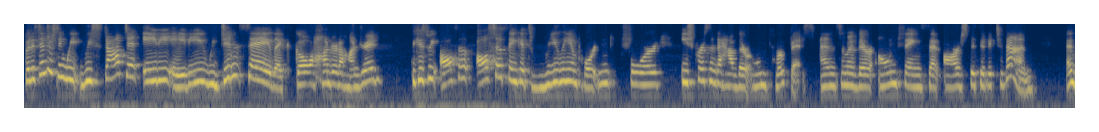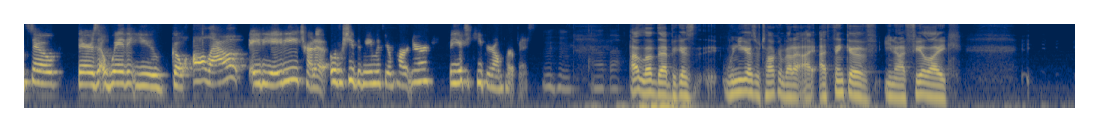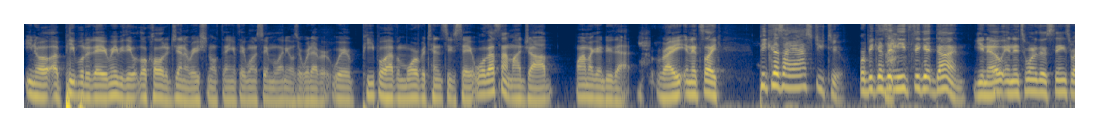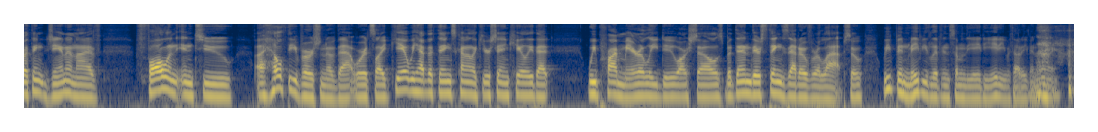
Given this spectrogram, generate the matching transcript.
But it's interesting, we we stopped at 80-80. We didn't say like go 100-100 because we also also think it's really important for each person to have their own purpose and some of their own things that are specific to them. And so there's a way that you go all out 80-80, try to overshoot the beam with your partner, but you get to keep your own purpose. Mm-hmm. I love that. I love that because when you guys are talking about it, I, I think of, you know, I feel like, you know, uh, people today, or maybe they, they'll call it a generational thing if they want to say millennials or whatever, where people have a more of a tendency to say, well, that's not my job. Why am I going to do that? Right. And it's like, because I asked you to, or because it needs to get done, you know? And it's one of those things where I think Jana and I have fallen into a healthy version of that, where it's like, yeah, we have the things kind of like you're saying, Kaley, that we primarily do ourselves, but then there's things that overlap. So we've been maybe living some of the 80 80 without even knowing.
